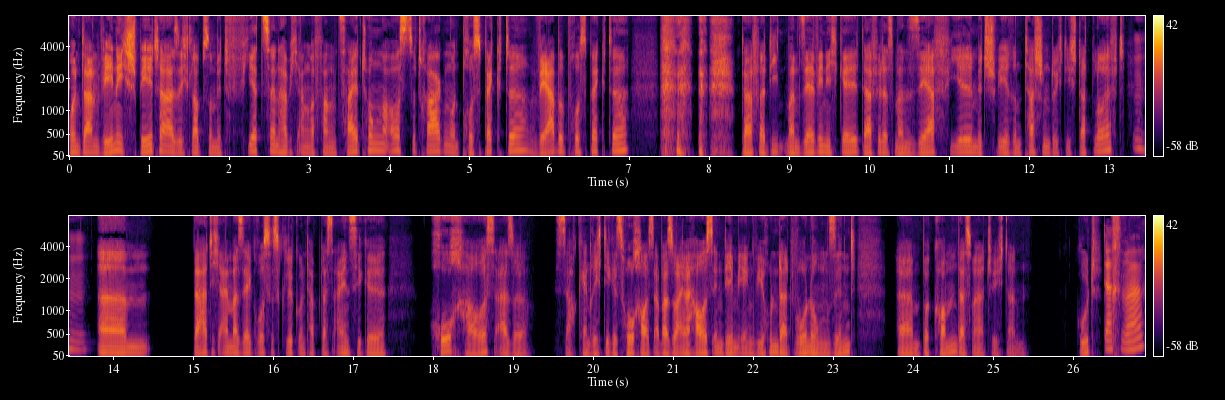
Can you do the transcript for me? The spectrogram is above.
Und dann wenig später, also ich glaube so mit 14 habe ich angefangen, Zeitungen auszutragen und Prospekte, Werbeprospekte. da verdient man sehr wenig Geld dafür, dass man sehr viel mit schweren Taschen durch die Stadt läuft. Mhm. Ähm, da hatte ich einmal sehr großes Glück und habe das einzige Hochhaus, also ist auch kein richtiges Hochhaus, aber so ein Haus, in dem irgendwie 100 Wohnungen sind, ähm, bekommen. Das war natürlich dann gut. Das war.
